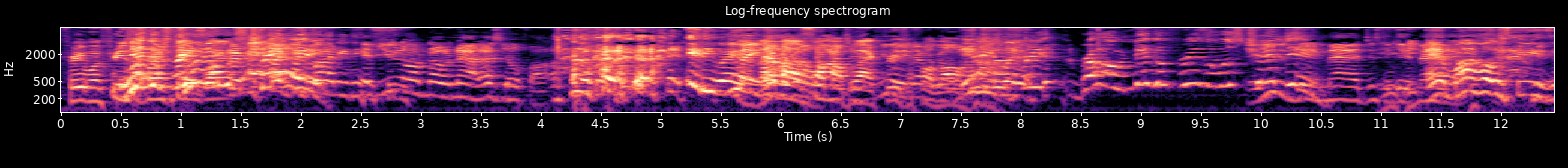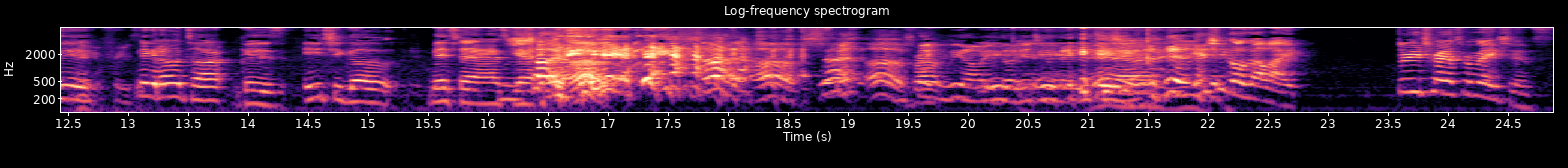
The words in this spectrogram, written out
Free when Frieza When the first Frieza came was trending. If you it. don't know now, that's your fault. Anyway, You ain't never Everybody was talking about. Black You ain't Frieza for a long time. Anyway. Bro, nigga, Frieza was You just getting trending. mad just to get mad. and my whole thing is, Nigga don't talk because Ichigo, bitch ass Shut up! Shut up! Shut up, bro. Respect, we always go into Yeah. that. Ichigo got like three transformations.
